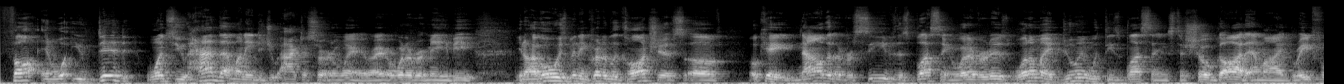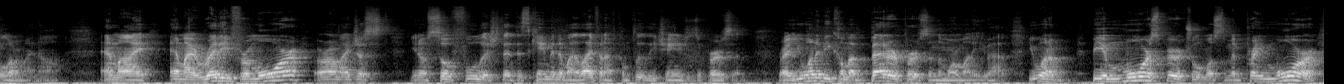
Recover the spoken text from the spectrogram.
thought and what you did once you had that money, did you act a certain way, right? Or whatever it may be. You know, I've always been incredibly conscious of okay, now that I've received this blessing or whatever it is, what am I doing with these blessings to show God am I grateful or am I not? Am I am I ready for more or am I just you know so foolish that this came into my life and I've completely changed as a person. Right? You want to become a better person the more money you have. You want to be a more spiritual Muslim and pray more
